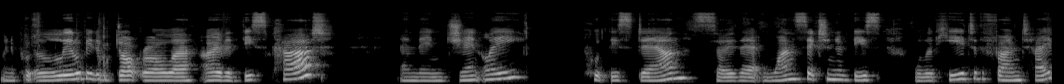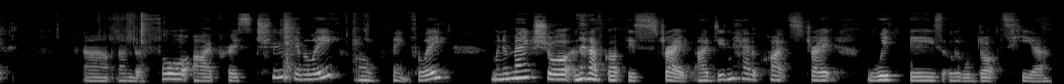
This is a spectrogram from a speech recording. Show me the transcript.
I'm going to put a little bit of dot roller over this part and then gently put this down so that one section of this will adhere to the foam tape uh, under four, I press too heavily. Oh, thankfully. I'm going to make sure that I've got this straight. I didn't have it quite straight with these little dots here.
